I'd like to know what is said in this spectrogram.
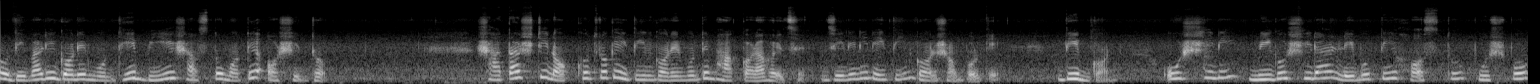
ও দেবাড়িগণের মধ্যে বিয়ে শাস্ত্র মতে অসিদ্ধ। সাতাশটি নক্ষত্রকে এই তিন গণের মধ্যে ভাগ করা হয়েছে। জেনে নিন এই তিন গণ সম্পর্কে। দেবগণ। অশ্বিনী, মৃগশিরা, রেবতী, হস্ত, পুষ্প,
